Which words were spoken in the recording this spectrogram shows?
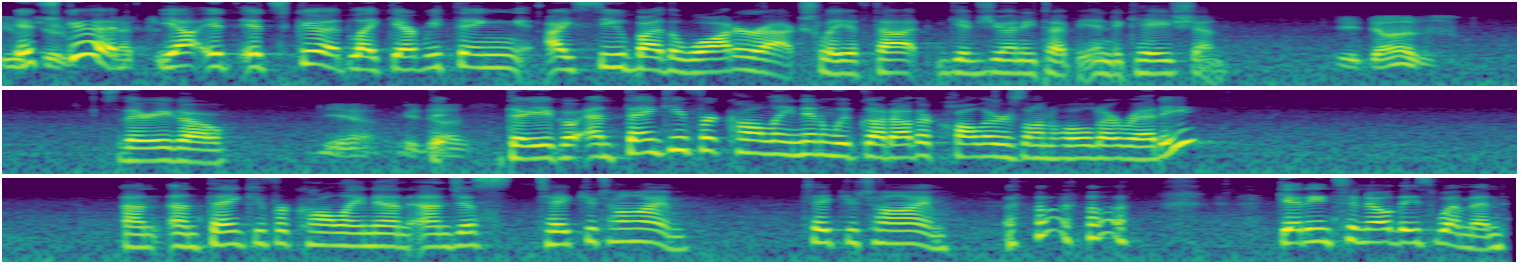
future? It's good. Yeah, it, it's good. Like everything, I see you by the water, actually, if that gives you any type of indication. It does. So there you go. Yeah, it Th- does. There you go. And thank you for calling in. We've got other callers on hold already. And, and thank you for calling in. And just take your time. Take your time. Getting to know these women.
